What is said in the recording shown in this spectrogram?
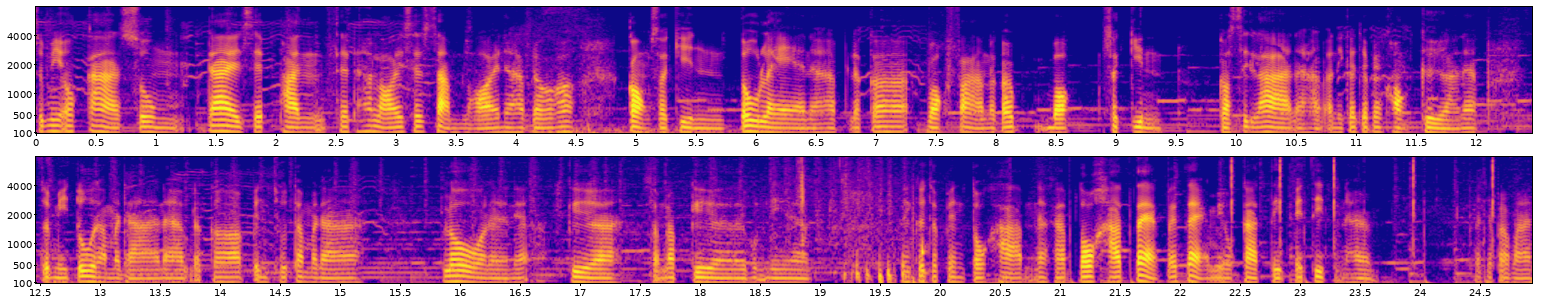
จะมีโอกาสสุ่มได้เซตพันเซตห้าร้อยเซตสามร้อยนะครับ แล้วก็กล่องสกินตู้แรนะครับ แล้วก็บล็อกฟาร์มแล้วก็บล็อกสกินก็ซิล่านะครับ อันนี้ก็จะเป็นของเกลือนะครับ จะมีตู้ธรรมดานะครับ แล้วก็เป็นชุดธรรมดาโล่อะไรเนี้ย เกลือสำหรับเกลืออะไรพวกนี้นะครับ ก็จะเป็นโต๊ะคราฟนะครับ โต๊ะคราฟแตกไม่แตกมีโอกาสติดไม่ติดนะครับ ก็จะประมาณ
